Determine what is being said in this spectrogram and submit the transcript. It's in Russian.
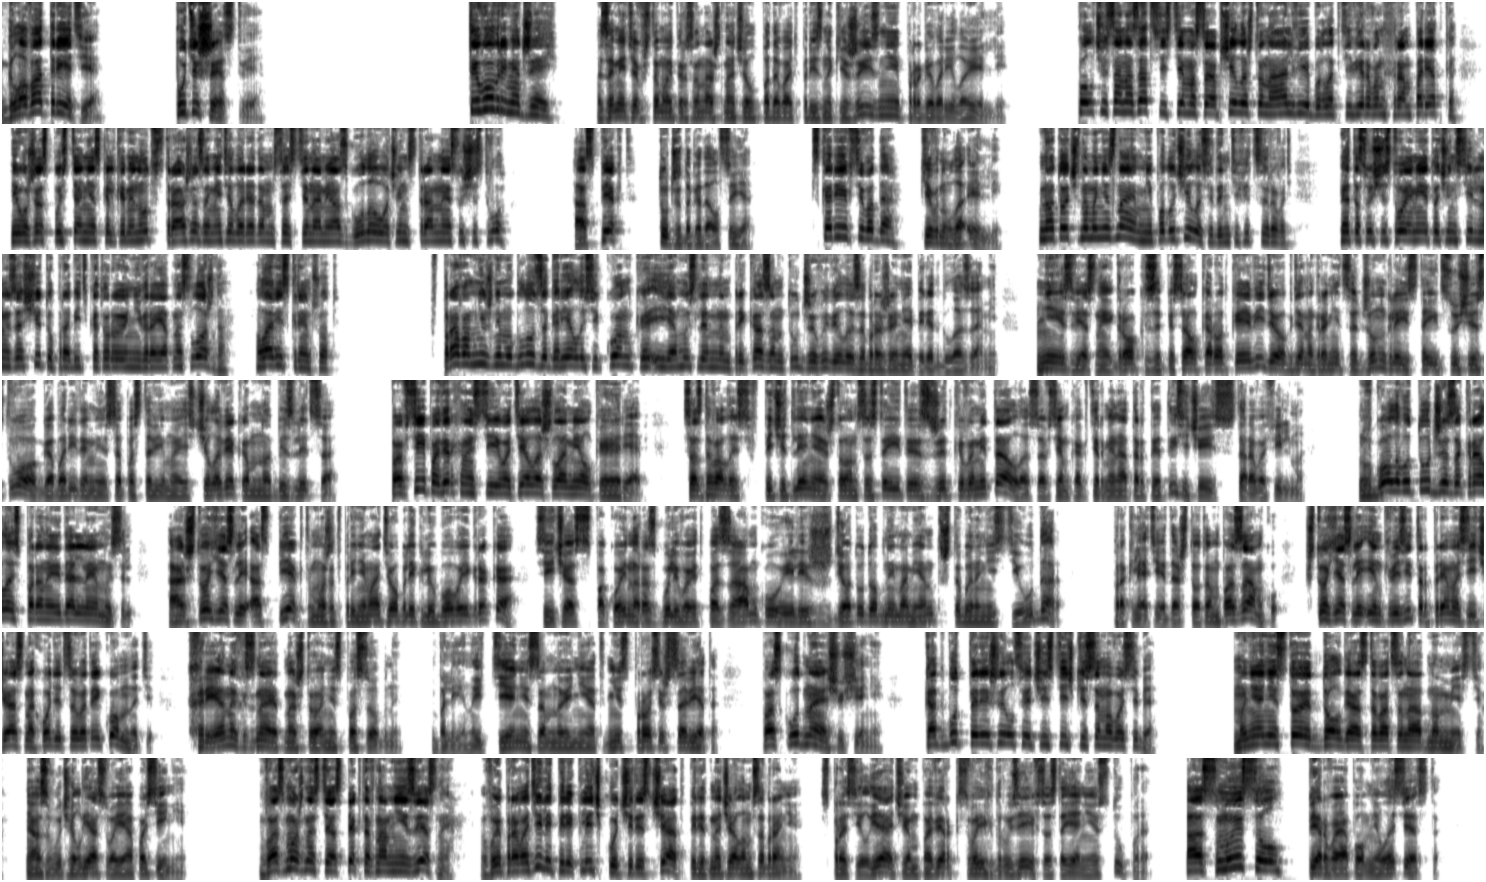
Глава третья. Путешествие. «Ты вовремя, Джей!» Заметив, что мой персонаж начал подавать признаки жизни, проговорила Элли. «Полчаса назад система сообщила, что на Альвии был активирован храм порядка, и уже спустя несколько минут стража заметила рядом со стенами Азгула очень странное существо». «Аспект?» — тут же догадался я. «Скорее всего, да», — кивнула Элли. «Но точно мы не знаем, не получилось идентифицировать. Это существо имеет очень сильную защиту, пробить которую невероятно сложно. Лови скриншот». В правом нижнем углу загорелась иконка, и я мысленным приказом тут же вывел изображение перед глазами. Неизвестный игрок записал короткое видео, где на границе джунглей стоит существо, габаритами сопоставимое с человеком, но без лица. По всей поверхности его тела шла мелкая рябь. Создавалось впечатление, что он состоит из жидкого металла, совсем как Терминатор Т-1000 из старого фильма. В голову тут же закралась параноидальная мысль. А что, если аспект может принимать облик любого игрока? Сейчас спокойно разгуливает по замку или ждет удобный момент, чтобы нанести удар? Проклятие, да что там по замку? Что, если Инквизитор прямо сейчас находится в этой комнате? Хрен их знает, на что они способны. Блин, и тени со мной нет, не спросишь совета. Паскудное ощущение. Как будто лишился частички самого себя. «Мне не стоит долго оставаться на одном месте», — озвучил я свои опасения. «Возможности аспектов нам неизвестны. Вы проводили перекличку через чат перед началом собрания?» — спросил я, чем поверг своих друзей в состояние ступора. «А смысл?» — первая опомнилась Эста.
